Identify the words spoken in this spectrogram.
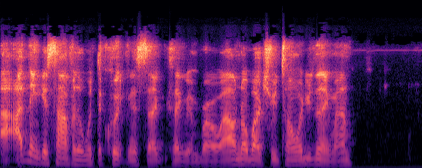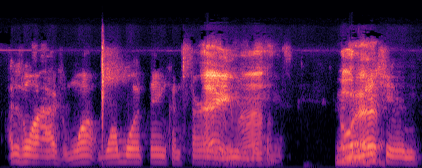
I, I think it's time for the with the quickness segment, bro. I don't know about you, Tom. What do you think, man? I just want to ask one one more thing concerning Hey, you. man. Dennis. You mentioned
